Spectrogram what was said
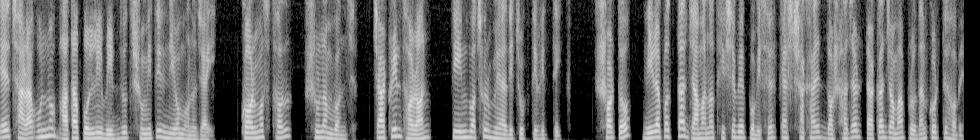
এছাড়া অন্য ভাতা পল্লী বিদ্যুৎ সমিতির নিয়ম অনুযায়ী কর্মস্থল, সুনামগঞ্জ, চাকরির ধরন, তিন বছর মেয়াদী চুক্তিভিত্তিক। শর্ত, নিরাপত্তা জামানত হিসেবে পবিসের ক্যাশ শাখায় দশ হাজার টাকা জমা প্রদান করতে হবে।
